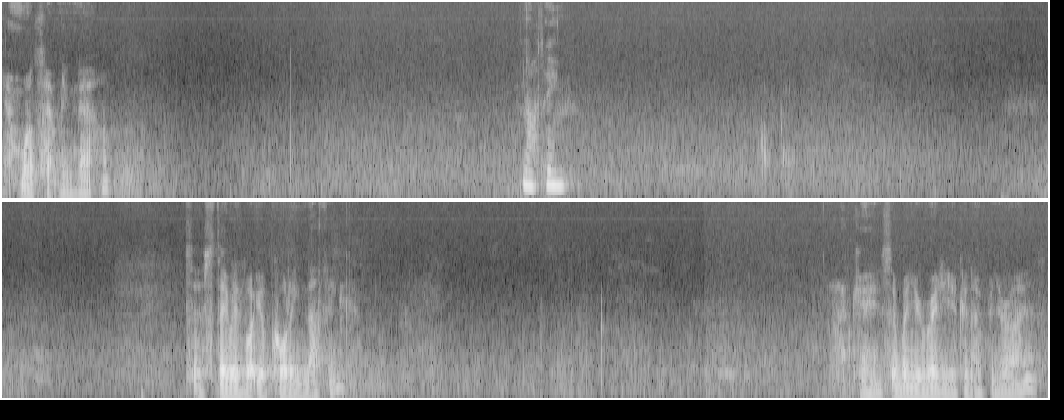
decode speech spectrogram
And what's happening now? Nothing. Stay with what you're calling nothing. Okay, so when you're ready, you can open your eyes.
